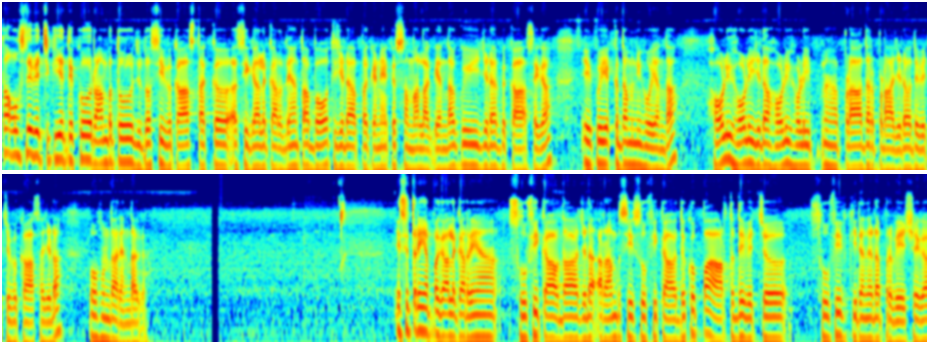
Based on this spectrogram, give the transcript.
ਤਾਂ ਉਸ ਦੇ ਵਿੱਚ ਕੀ ਹੈ? ਦੇਖੋ, ਆਰੰਭ ਤੋਂ ਜਦੋਂ ਅਸੀਂ ਵਿਕਾਸ ਤੱਕ ਅਸੀਂ ਗੱਲ ਕਰਦੇ ਹਾਂ, ਤਾਂ ਬਹੁਤ ਜਿਹੜਾ ਆਪਾਂ ਕਹਿੰਦੇ ਹਾਂ ਕਿ ਸਮਾਂ ਲੱਗ ਜਾਂਦਾ। ਕੋਈ ਜਿਹੜਾ ਵਿਕਾਸ ਹੈਗਾ, ਇਹ ਕੋਈ ਇੱਕਦਮ ਨਹੀਂ ਹੋ ਜਾਂਦਾ। ਹੌਲੀ ਹੌਲੀ ਜਿਹੜਾ ਹੌਲੀ ਹੌਲੀ ਪੜਾਅ ਦਰ ਪੜਾਅ ਜਿਹੜਾ ਉਹਦੇ ਵਿੱਚ ਵਿਕਾਸ ਹੈ ਜਿਹੜਾ, ਉਹ ਹੁੰਦਾ ਰਹਿੰਦਾ ਗਾ ਇਸੇ ਤਰ੍ਹਾਂ ਹੀ ਆਪਾਂ ਗੱਲ ਕਰ ਰਹੇ ਹਾਂ ਸੂਫੀ ਕਾਵਿ ਦਾ ਜਿਹੜਾ ਆਰੰਭ ਸੀ ਸੂਫੀ ਕਾਵਿ। ਦੇਖੋ, ਭਾਰਤ ਦੇ ਵਿੱਚ ਸੂਫੀ ਫਕੀਰਾਂ ਦਾ ਜਿਹੜਾ ਪ੍ਰਵੇਸ਼ ਹੈਗਾ,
